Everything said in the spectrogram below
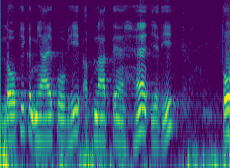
लौकिक न्याय को भी अपनाते हैं यदि तो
